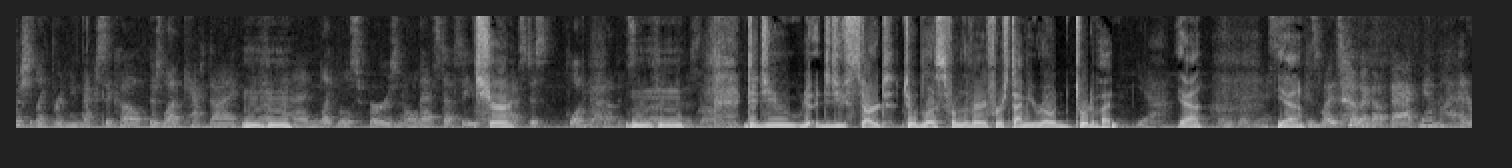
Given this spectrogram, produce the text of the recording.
especially like for New Mexico, there's a lot of cacti know, and like little spurs and all that stuff. So you Mm-hmm. Sure. want to just plug that up. Know, so, Did you did you start tubeless from the very first time you rode Tour Divide? yeah. Yeah. Yeah. Because by the time I got back, man, my head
